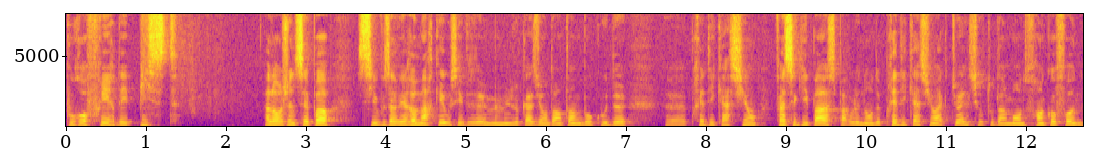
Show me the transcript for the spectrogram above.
pour offrir des pistes. Alors je ne sais pas si vous avez remarqué ou si vous avez même eu l'occasion d'entendre beaucoup de euh, prédications, enfin ce qui passe par le nom de prédication actuelle, surtout dans le monde francophone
